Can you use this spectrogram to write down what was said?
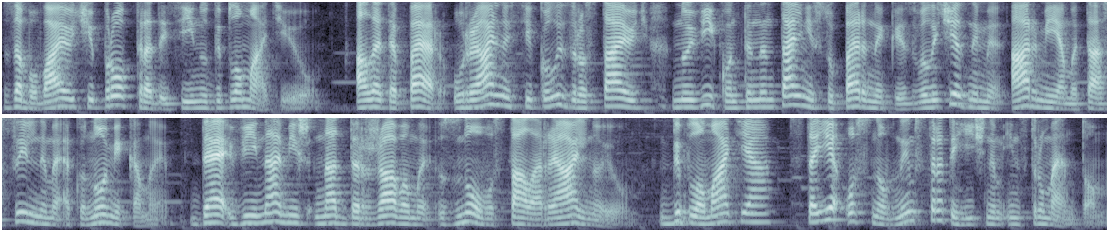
забуваючи про традиційну дипломатію. Але тепер, у реальності, коли зростають нові континентальні суперники з величезними арміями та сильними економіками, де війна між наддержавами знову стала реальною, дипломатія стає основним стратегічним інструментом.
